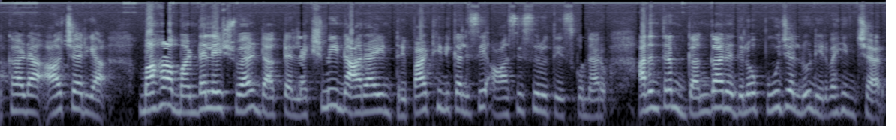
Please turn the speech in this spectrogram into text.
అఖాడా ఆచార్య మహామండలేశ్వర్ డాక్టర్ లక్ష్మీ నారాయణ్ త్రిపాఠిని కలిసి ఆశీస్సులు తీసుకున్నారు. అనంతరం గంగా నదిలో పూజలను నిర్వహించారు.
